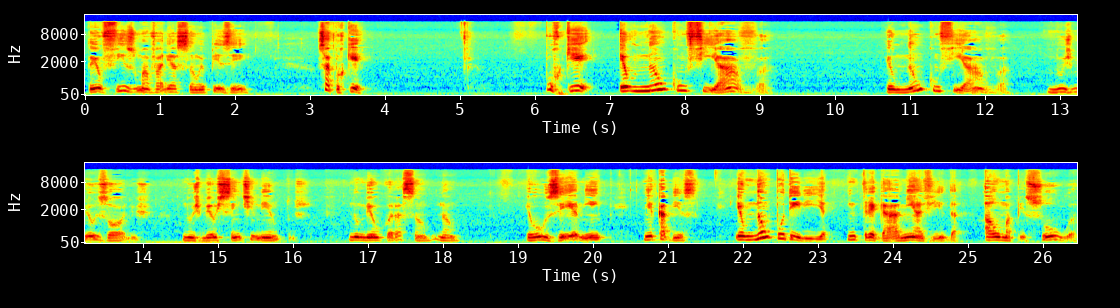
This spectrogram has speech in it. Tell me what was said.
Então eu fiz uma avaliação, eu pesei. Sabe por quê? Porque eu não confiava, eu não confiava nos meus olhos, nos meus sentimentos, no meu coração. Não. Eu usei a minha, minha cabeça. Eu não poderia entregar a minha vida a uma pessoa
